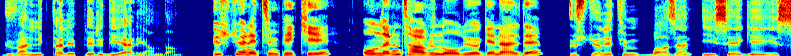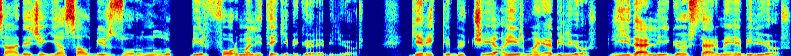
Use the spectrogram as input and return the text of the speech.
güvenlik talepleri diğer yandan. Üst yönetim peki? Onların tavrı ne oluyor genelde? Üst yönetim bazen İSG'yi sadece yasal bir zorunluluk, bir formalite gibi görebiliyor. Gerekli bütçeyi ayırmayabiliyor, liderliği göstermeyebiliyor.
